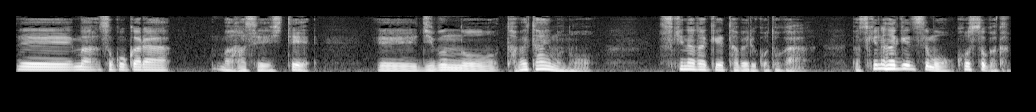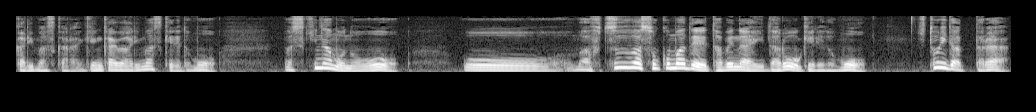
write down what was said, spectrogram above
でまあそこからまあ派生して、えー、自分の食べたいものを好きなだけ食べることが、好きなだけでもコストがかかりますから限界はありますけれども、まあ、好きなものをまあ、普通はそこまで食べないだろうけれども一人だったら、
